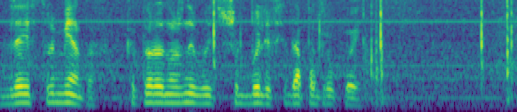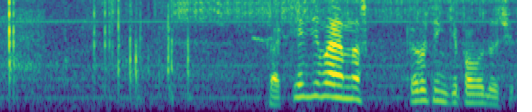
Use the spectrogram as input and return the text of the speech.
для инструментов, которые нужны быть, чтобы были всегда под рукой. Так, и одеваем наш коротенький поводочек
